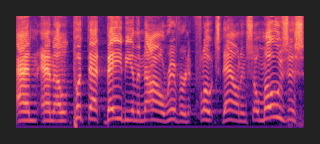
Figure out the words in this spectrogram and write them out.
and, and uh, put that baby in the Nile River, and it floats down. And so, Moses,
